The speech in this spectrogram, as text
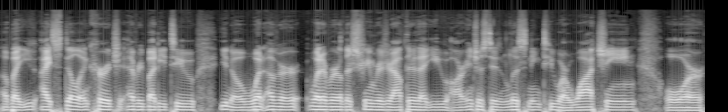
Uh, but you, I still encourage everybody to, you know, whatever whatever other streamers are out there that you are interested in listening to or watching or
